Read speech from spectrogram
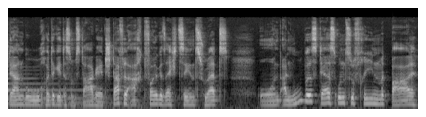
Sternbuch. Heute geht es um Stargate Staffel 8, Folge 16, Threads. Und Anubis, der ist unzufrieden mit Baal.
